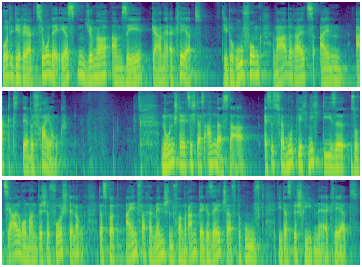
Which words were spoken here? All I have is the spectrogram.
wurde die Reaktion der ersten Jünger am See gerne erklärt. Die Berufung war bereits ein Akt der Befreiung. Nun stellt sich das anders dar. Es ist vermutlich nicht diese sozialromantische Vorstellung, dass Gott einfache Menschen vom Rand der Gesellschaft ruft, die das Beschriebene erklärt.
